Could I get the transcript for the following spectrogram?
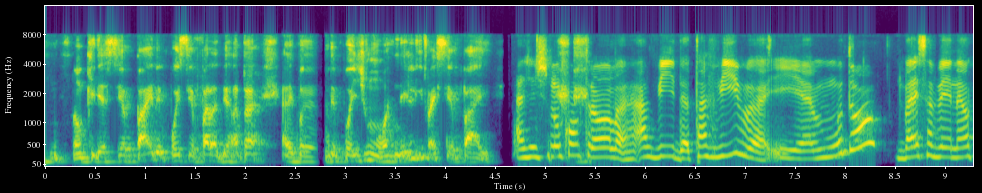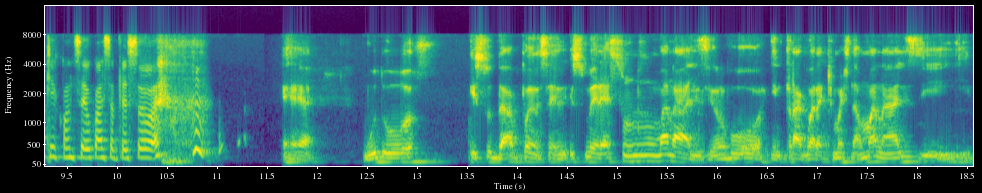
não queria ser pai, depois separa dela, tá, depois de um ano ele vai ser pai. A gente não controla, a vida tá viva e é, mudou, vai saber, né, o que aconteceu com essa pessoa. é, mudou, isso dá isso merece uma análise. Eu não vou entrar agora aqui, mas dá uma análise,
